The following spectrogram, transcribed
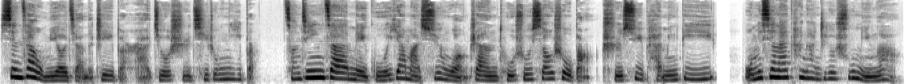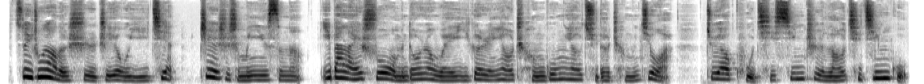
现在我们要讲的这一本啊，就是其中一本，曾经在美国亚马逊网站图书销售榜持续排名第一。我们先来看看这个书名啊。最重要的是只有一件，这是什么意思呢？一般来说，我们都认为一个人要成功，要取得成就啊，就要苦其心志，劳其筋骨，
